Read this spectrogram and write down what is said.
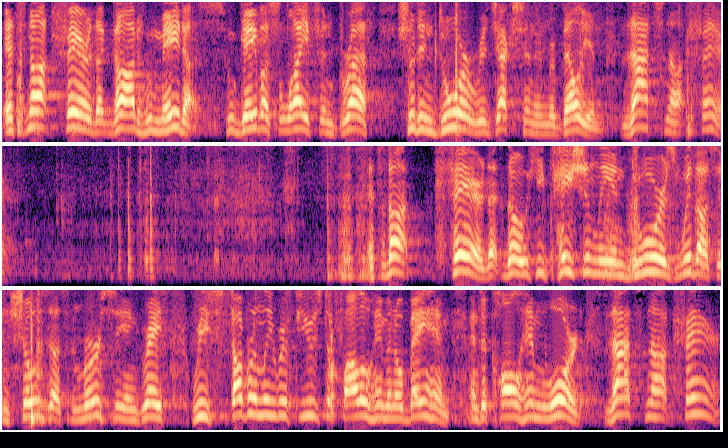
it's not fair that God, who made us, who gave us life and breath, should endure rejection and rebellion. That's not fair. It's not fair that though He patiently endures with us and shows us mercy and grace, we stubbornly refuse to follow Him and obey Him and to call Him Lord. That's not fair.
